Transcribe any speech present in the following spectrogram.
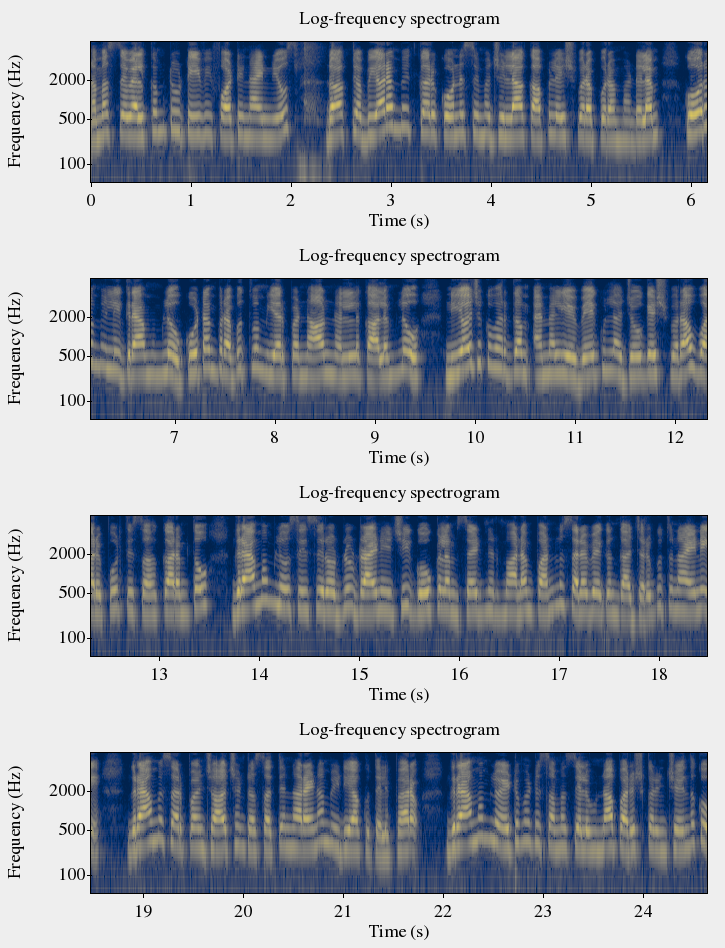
నమస్తే welcome to TV forty nine news. Doctor BR Ambedkar Konaseema జిల్లా కపిలేశ్వరపురం మండలం కోరమిల్లి గ్రామంలో కూటం ప్రభుత్వం ఏర్పడిన ఆరు నెలల కాలంలో నియోజకవర్గం ఎమ్మెల్యే వేగుళ్ళ జోగేశ్వరరావు వారి పూర్తి సహకారంతో గ్రామంలో సీసీ రోడ్లు డ్రైనేజీ గోకులం సెడ్ నిర్మాణం పనులు శరవేగంగా జరుగుతున్నాయని గ్రామ సర్పంచ్ ఆచంట సత్యనారాయణ మీడియాకు తెలిపారు. గ్రామంలో ఎటువంటి సమస్యలు ఉన్నా పరిష్కరించేందుకు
